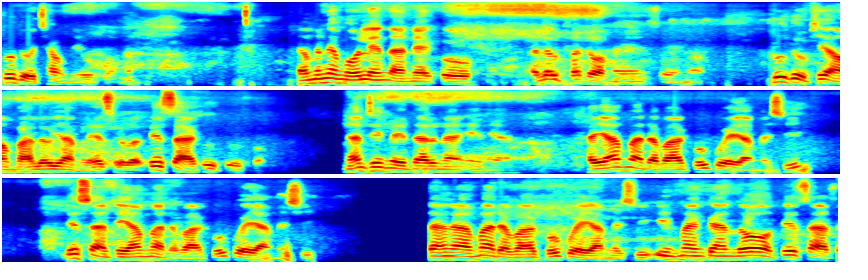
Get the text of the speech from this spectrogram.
ကုသိုလ်6မျိုးပေါ့နော်ဒါမနဲ့မိုးလင်းတာနဲ့ကိုအလုတ်ထွက်တော့မယ်ဆိုရင်တော့ကုသိုလ်ဖြစ်အောင်မလုပ်ရမလဲဆိုတော့သစ္စာကုသိုလ်ပေါ့နတ္ထိမေတ္တရဏအင်းညာ ဘုရားမှတပါးကိုးကွယ်ရမရှိသစ္စာတရားမှတပါးကိုးကွယ်ရမရှိသံဃာမှတပါးကိုးကွယ်ရမရှိဣမှန်ကန်သောသစ္စာစ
